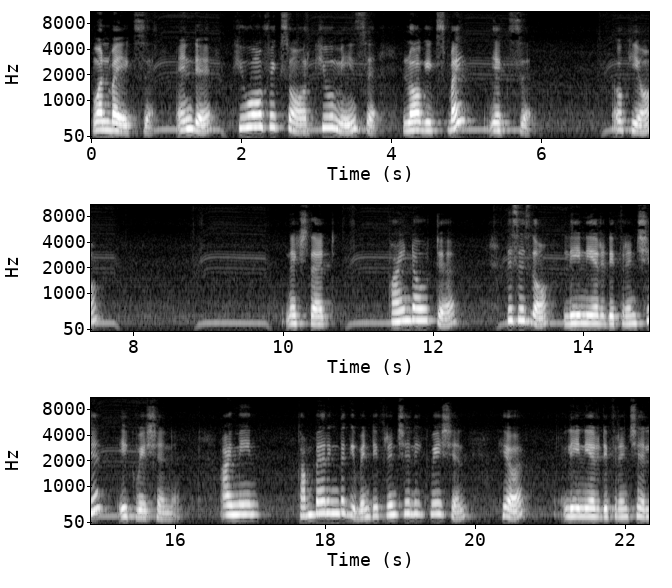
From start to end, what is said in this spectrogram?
1 by x and q of x or q means log x by x okay oh. next that find out this is the linear differential equation. I mean comparing the given differential equation here linear differential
